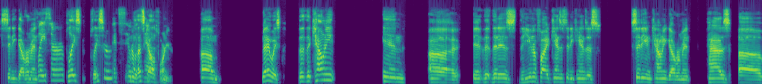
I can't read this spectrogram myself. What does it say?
city government. Placer. Place Placer. It's it no, was, that's yeah. California. Um, anyways, the the county in uh in, that, that is the unified Kansas City, Kansas city and county government has uh,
